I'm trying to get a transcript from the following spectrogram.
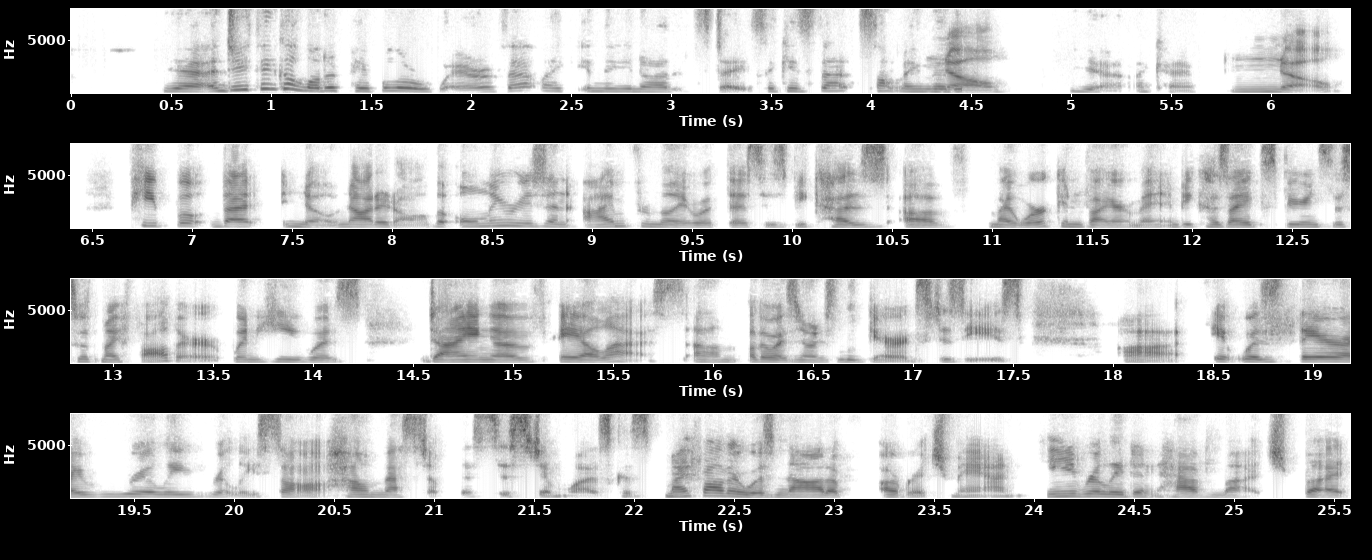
yeah. and do you think a lot of people are aware of that like in the united states like is that something that no yeah okay no people that no not at all. The only reason i'm familiar with this is because of my work environment and because i experienced this with my father when he was dying of als um, otherwise known as lou gehrig's disease. Uh, it was there i really really saw how messed up the system was because my father was not a, a rich man. He really didn't have much but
